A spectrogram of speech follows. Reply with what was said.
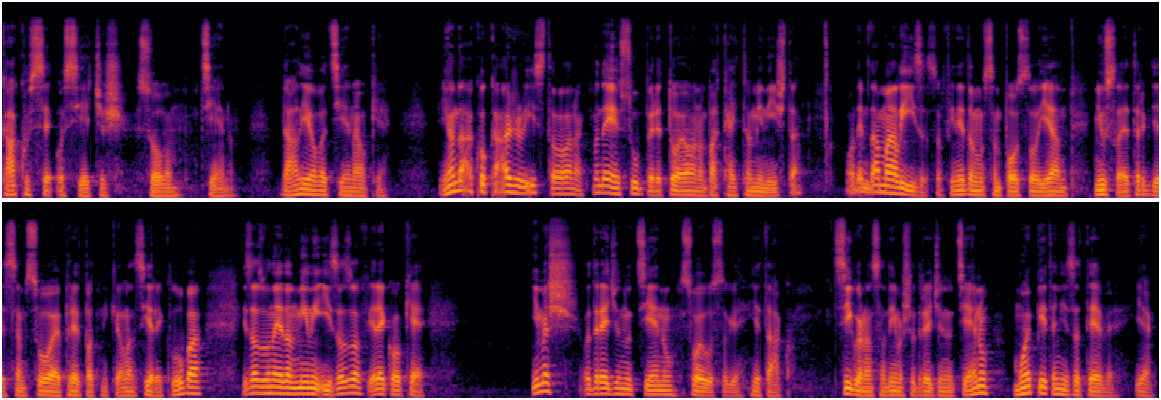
kako se osjećaš s ovom cijenom? Da li je ova cijena ok? I onda ako kažu isto onak, da je super, to je ono, ba kaj to mi ništa, onda im da mali izazov. I nedavno sam poslao jedan newsletter gdje sam svoje pretplatnike lansire kluba, izazvao na jedan mini izazov i rekao, ok, imaš određenu cijenu svoje usluge, je tako. Siguran sam da imaš određenu cijenu. Moje pitanje za tebe je,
